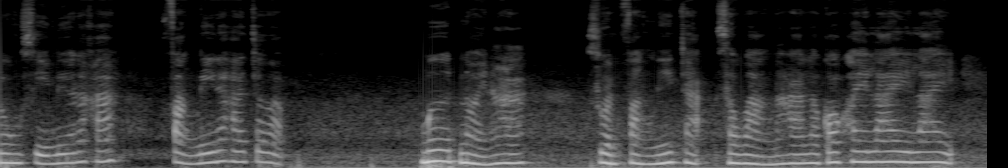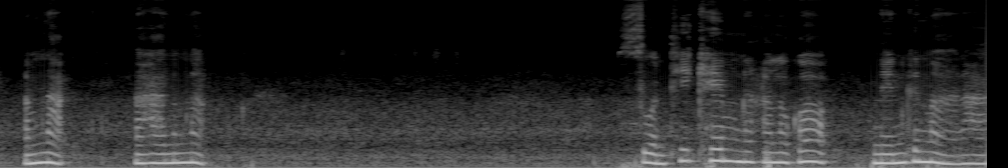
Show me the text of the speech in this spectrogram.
ลงสีเนื้อนะคะ ฝั่งนี้นะคะจะแบบมืดหน่อยนะคะ ส่วนฝั่งนี้จะสว่างนะคะ แล้วก็ค่อยไล่ไล่น้ำหนักนะคะ น้ำหนัก ส่วนที่เข้มนะคะเราก็เน้นขึ้นมานะคะ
